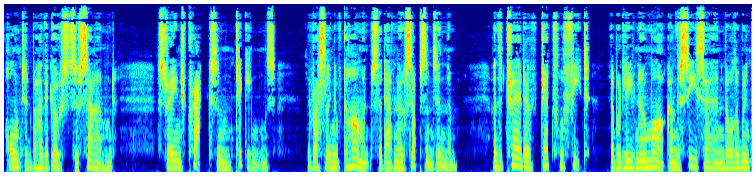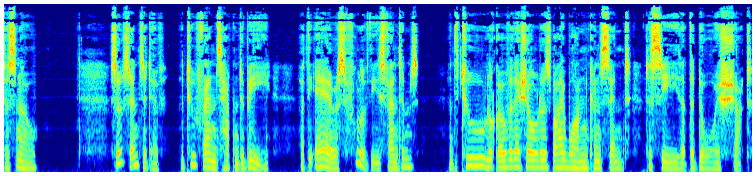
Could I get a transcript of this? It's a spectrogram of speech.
haunted by the ghosts of sound, strange cracks and tickings, the rustling of garments that have no substance in them, and the tread of dreadful feet that would leave no mark on the sea sand or the winter snow. So sensitive the two friends happen to be that the air is full of these phantoms, and the two look over their shoulders by one consent to see that the door is shut.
